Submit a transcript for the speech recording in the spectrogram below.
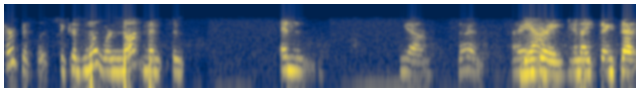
purposeless because no, we're not meant to. And yeah, that, I yeah. agree. And I think that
